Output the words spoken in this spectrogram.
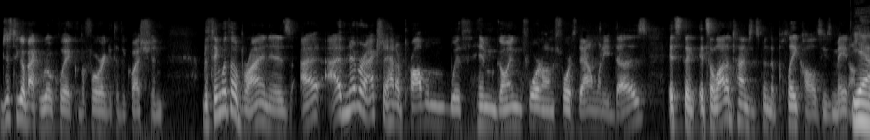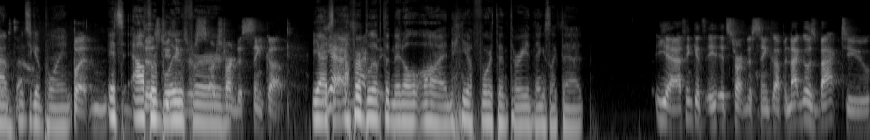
just to go back real quick before I get to the question, the thing with O'Brien is I I've never actually had a problem with him going for it on fourth down when he does. It's the it's a lot of times it's been the play calls he's made on Yeah, fourth down. that's a good point. But It's Alfred Blue things are, are for- starting to sync up. Yeah, it's Yeah, Alfred Blue up the middle on you know fourth and three and things like that. Yeah, I think it's it's starting to sync up, and that goes back to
